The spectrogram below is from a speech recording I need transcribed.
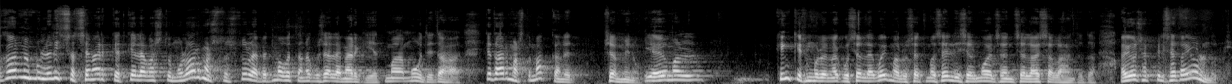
aga anna mulle lihtsalt see märk, et kelle vastu mul armastus tuleb, et ma võtan nagu selle märgi, et ma muud ei taha. keda armastama hakkan, et see on minu ja jumal kinkis mulle nagu selle võimaluse, et ma sellisel moel sain selle asja lahendada, aga Joosepil seda ei olnud.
